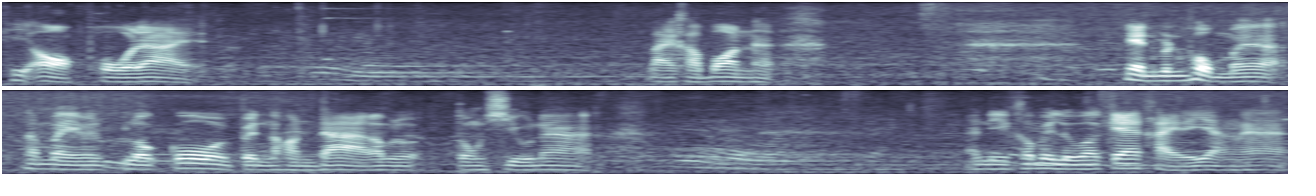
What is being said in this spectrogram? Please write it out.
ที่ออก pole ได้ ลายคาร์บอนฮะ เห็นเป็นผมไหมอะทำไมโลโก้มันเป็นฮอนด้าครับตรงชิวหน้า อันนี้เขาไม่รู้ว่าแก้ไขหรือยังนะฮะ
